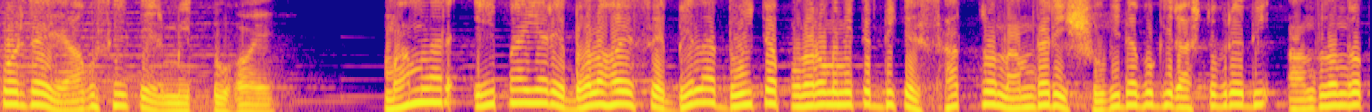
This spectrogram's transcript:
পর্যায়ে আবু সাইদের মৃত্যু হয়। মামলার এফআইআরে বলা হয়েছে, বেলা দুইটা পনেরো মিনিটের দিকে ছাত্র নামধারী সুবিধাভোগী রাষ্ট্রবিরোধী আন্দোলনরত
